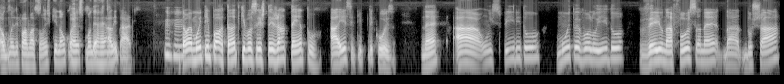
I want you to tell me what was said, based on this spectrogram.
algumas informações que não correspondem à realidade. Uhum. Então é muito importante que você esteja atento a esse tipo de coisa, né? Ah, um espírito muito evoluído veio na força, né, da, do chá,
